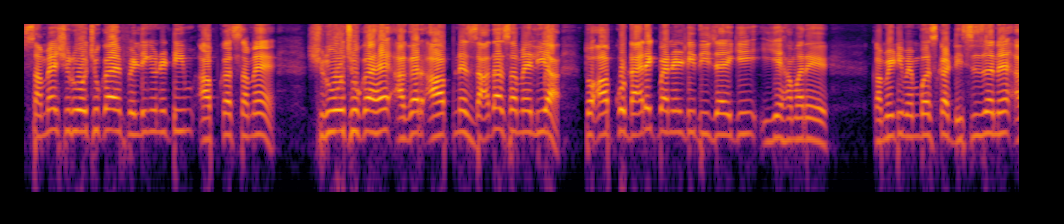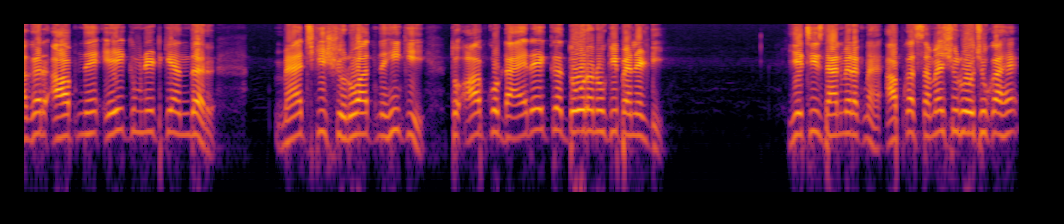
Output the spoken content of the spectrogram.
समय शुरू हो चुका है फील्डिंग यूनिट टीम आपका समय शुरू हो चुका है। अगर आपने ज़्यादा समय लिया तो आपको डायरेक्ट पेनल्टी दी जाएगी। ये हमारे कमेटी मेंबर्स का डिसीज़न है। अगर आपने एक मिनट के अंदर मैच की शुरुआत नहीं की तो आपको डायरेक्ट दो रनों की पेनल्टी ये चीज़ ध्यान में रखना है। आपका समय शुरू हो चुका है,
